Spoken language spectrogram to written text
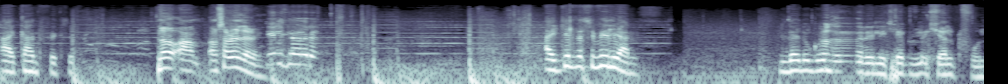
I can't fix it. No, um, I'm surrendering. Kilgar! I killed a civilian. Did I do good? Wasn't really help- helpful.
